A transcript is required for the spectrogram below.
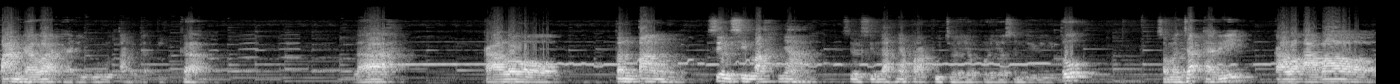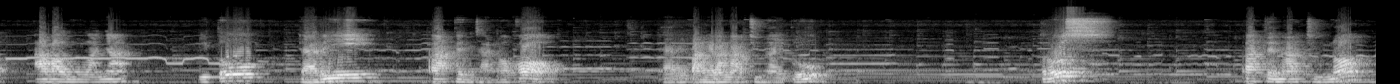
Pandawa dari urutan ketiga. Lah, kalau tentang silsilahnya, silsilahnya Prabu Joyoboyo sendiri itu semenjak dari kalau awal awal mulanya itu dari Raden Janoko dari Pangeran Arjuna itu. Terus Raden Arjuna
